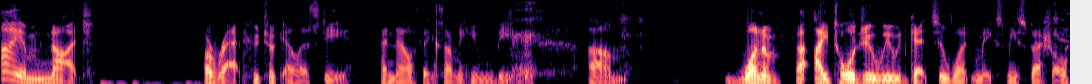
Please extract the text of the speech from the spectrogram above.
I am not a rat who took LSD and now thinks I'm a human being. Um, one of I- told you we would get to what makes me special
